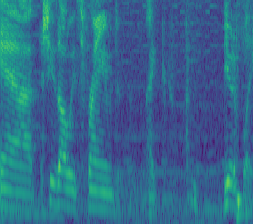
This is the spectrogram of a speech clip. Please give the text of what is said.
and she's always framed like beautifully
